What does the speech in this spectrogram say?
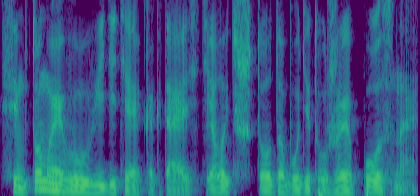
Симптомы вы увидите, когда сделать что-то будет уже поздно.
